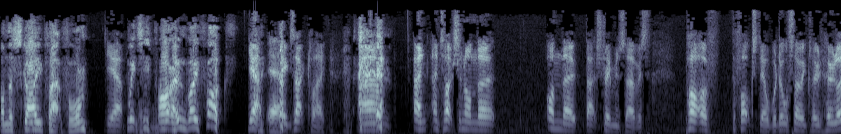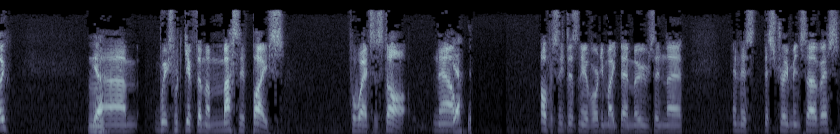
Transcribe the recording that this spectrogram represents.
on the Sky platform, yeah, which is part owned by Fox. Yeah, Yeah. exactly. Um, and and touching on the on the that streaming service, part of the Fox deal would also include Hulu, yeah, um, which would give them a massive base for where to start. Now, yeah, obviously Disney have already made their moves in their in this this streaming service.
